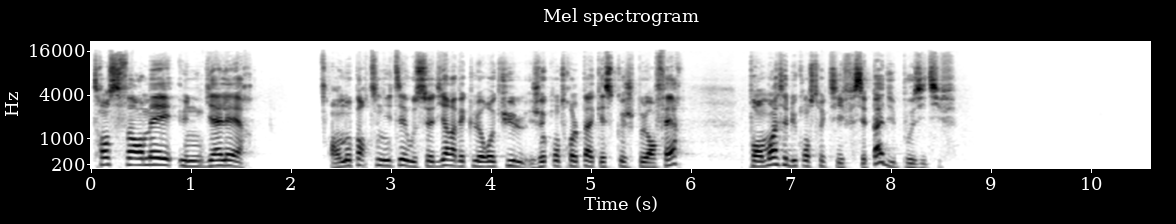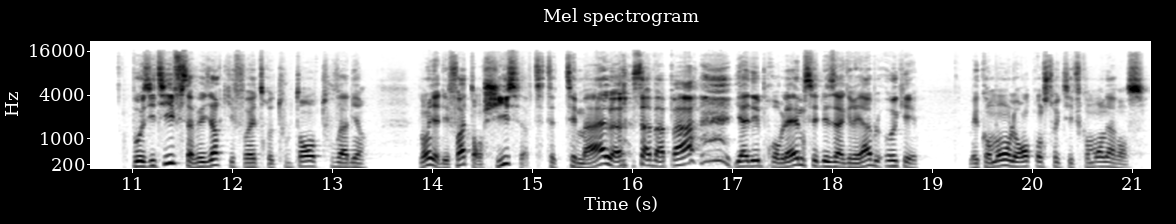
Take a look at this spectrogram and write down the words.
transformer une galère en opportunité ou se dire avec le recul, je contrôle pas, qu'est-ce que je peux en faire? Pour moi, c'est du constructif. C'est pas du positif. Positif, ça veut dire qu'il faut être tout le temps, tout va bien. Non, il y a des fois, t'en chies, t'es mal, ça va pas, il y a des problèmes, c'est désagréable, ok. Mais comment on le rend constructif Comment on avance?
